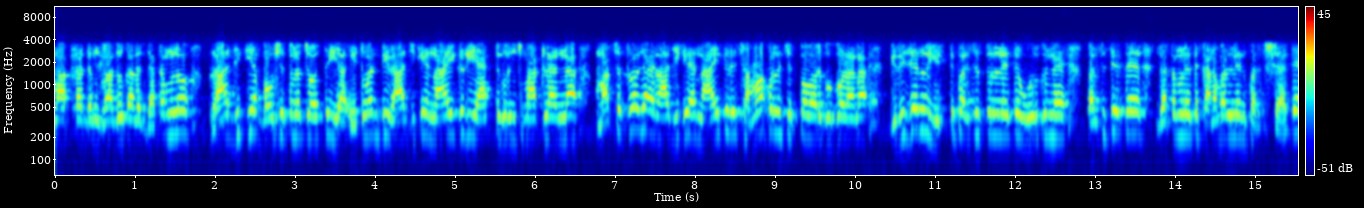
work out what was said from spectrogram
మాట్లాడడం కాదు కాదు గతంలో రాజకీయ భవిష్యత్తులో చూస్తే ఎటువంటి రాజకీయ నాయకుడు ఈ యాక్ట్ గురించి మాట్లాడినా మరుసటి రోజు ఆ రాజకీయ నాయకుడి క్షమాపణలు చెప్పే వరకు కూడా గిరిజనులు ఎట్టి పరిస్థితుల్లో అయితే ఊరుకునే పరిస్థితి అయితే గతంలో అయితే కనబడలేని పరిస్థితి. అయితే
